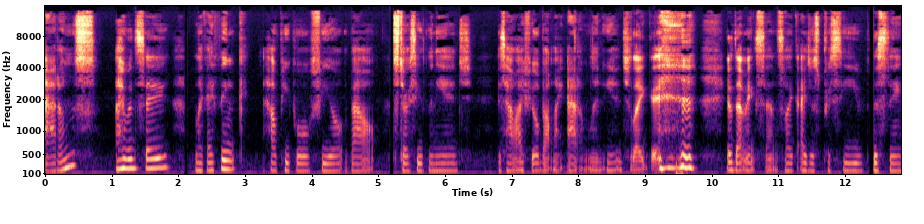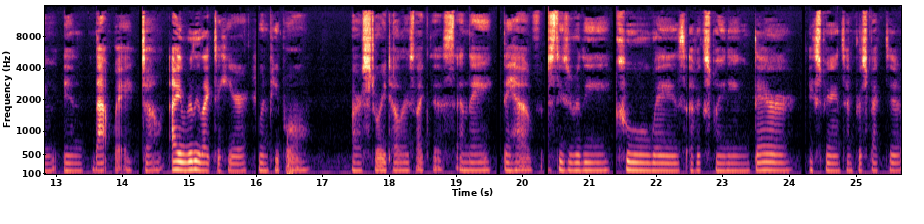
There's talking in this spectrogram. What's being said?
atoms, I would say. Like, I think how people feel about starseed lineage is how I feel about my atom lineage. Like, if that makes sense. Like, I just perceive this thing in that way. So, I really like to hear when people are storytellers like this and they they have just these really cool ways of explaining their experience and perspective.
